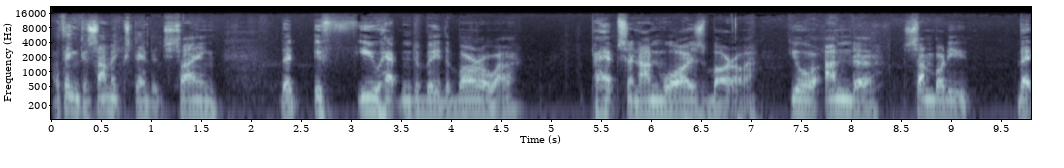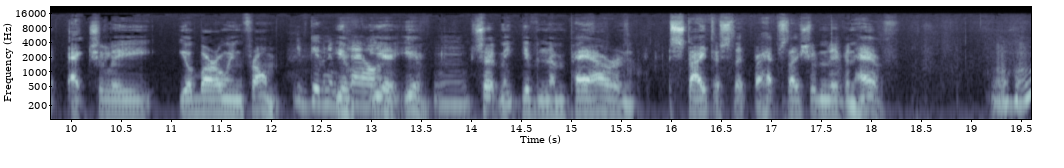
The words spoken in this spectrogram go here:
I think to some extent it's saying that if you happen to be the borrower, perhaps an unwise borrower, you're under somebody that actually you're borrowing from. You've given him You've, power. Yeah, you've Mm. certainly given them power and status that perhaps they shouldn't even have. hmm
